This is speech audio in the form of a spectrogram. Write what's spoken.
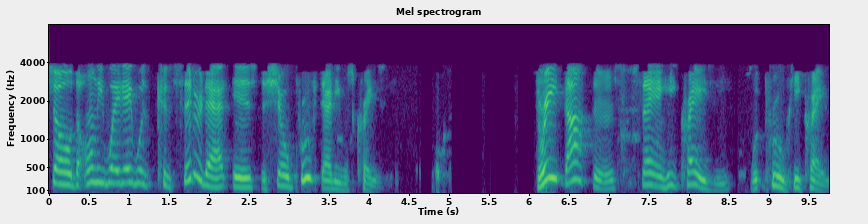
So the only way they would consider that is to show proof that he was crazy. Three doctors saying he crazy would prove he crazy.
